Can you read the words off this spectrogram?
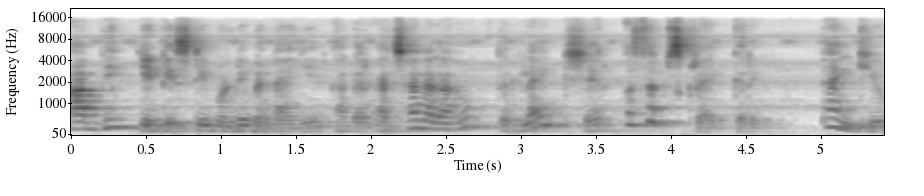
आप भी ये टेस्टी बुंडे बनाइए। अगर अच्छा लगा हो तो लाइक, शेयर और सब्सक्राइब करें। Thank you.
